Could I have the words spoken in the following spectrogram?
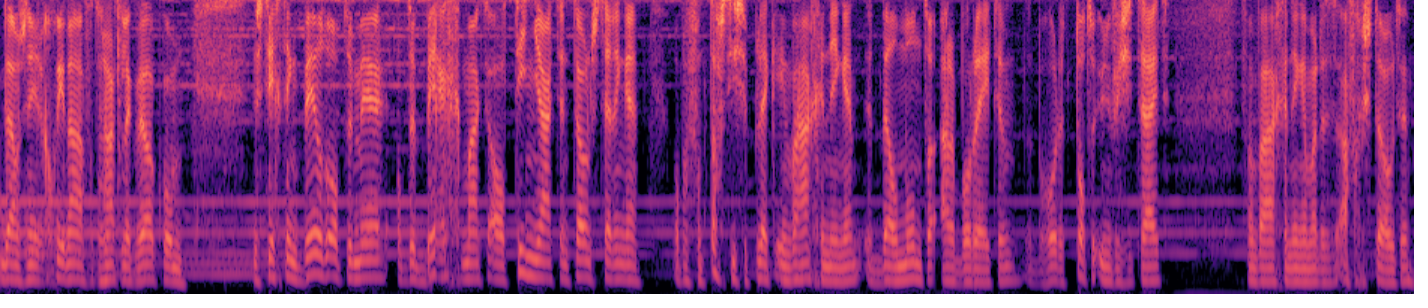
Dames en heren, goedenavond en hartelijk welkom. De stichting Beelden op de, Mer, op de Berg maakte al tien jaar tentoonstellingen... op een fantastische plek in Wageningen, het Belmonte Arboretum. Dat behoorde tot de Universiteit van Wageningen, maar dat is afgestoten.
